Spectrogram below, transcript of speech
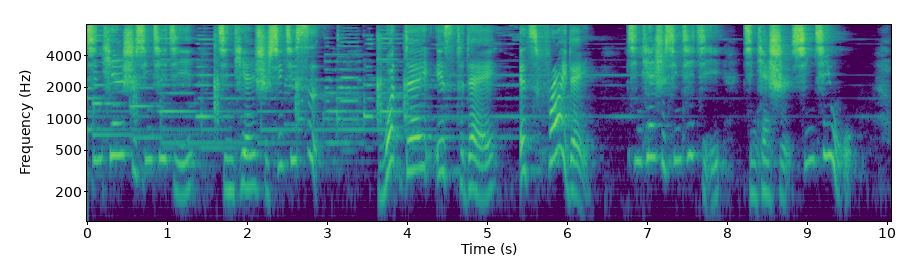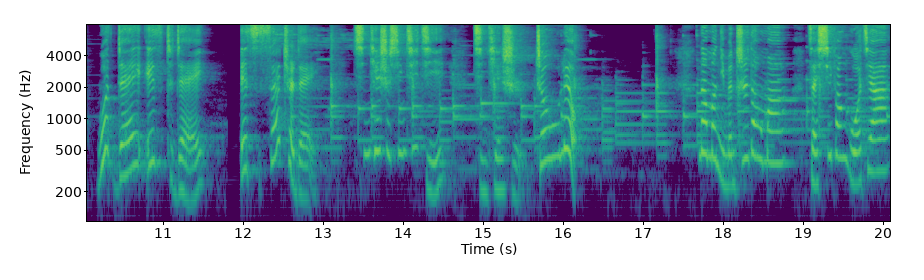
今天是星期几？今天是星期四。What day is today? It's Friday。 今天是星期几？今天是星期五。What day is today? It's Saturday. 今天是星期几？今天是周六。那么你们知道吗？在西方国家，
